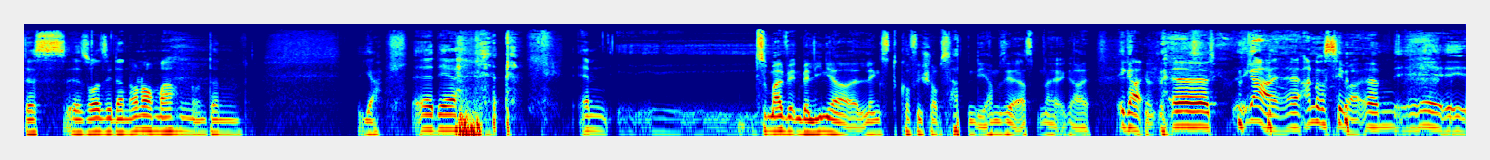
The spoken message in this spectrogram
das äh, soll sie dann auch noch machen und dann ja, äh, der ähm, Zumal wir in Berlin ja längst Coffeeshops hatten, die haben sie ja erst, naja, egal. Egal. äh, egal, äh, anderes Thema. Ähm, äh,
